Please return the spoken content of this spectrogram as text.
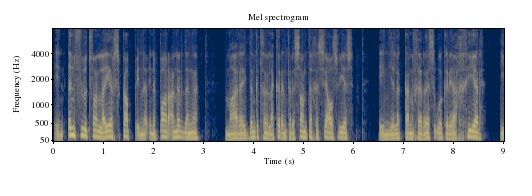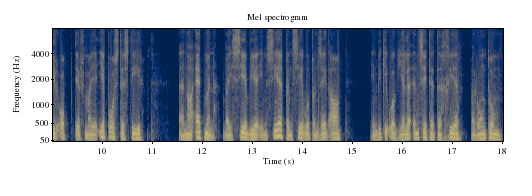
en invloed van leierskap en en 'n paar ander dinge. Maar ek dink dit gaan 'n lekker interessante gesels wees en julle kan gerus ook reageer hierop deur vir my 'n e-pos te stuur uh, na admin@cbmc.co.za en bietjie ook julle insette te gee rondom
